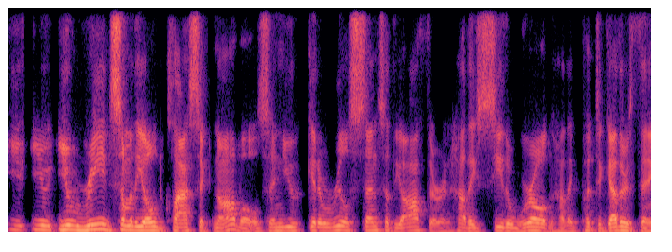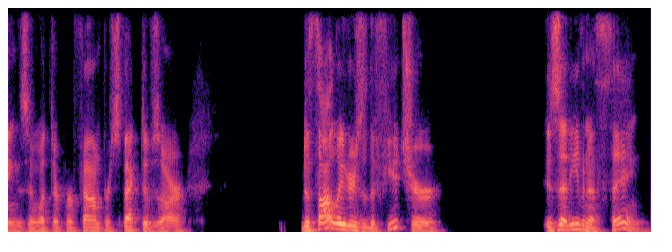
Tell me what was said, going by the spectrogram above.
you you read some of the old classic novels and you get a real sense of the author and how they see the world and how they put together things and what their profound perspectives are the thought leaders of the future is that even a thing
